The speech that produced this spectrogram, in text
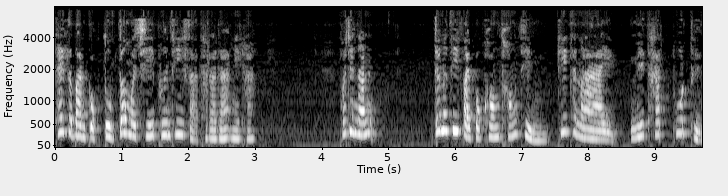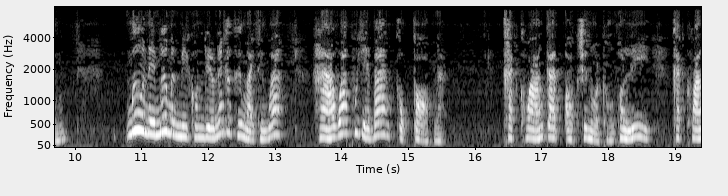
เทศบาลกกตูมต้องมาชี้พื้นที่สาธารณะไงคะ เพราะฉะนั้น เจ้าหน้าที่ฝ่ายปกครองท้องถิ่นที่ทนายนิทัศน์พูดถึง เมื่อในเมื่อมันมีคนเดียวนั่นก็คือหมายถึงว่า หาว่าผู้ใหญ่บ้านกกอกน่ะขัดขวางการออกโฉนดของพอลลี่ ขัดขวาง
